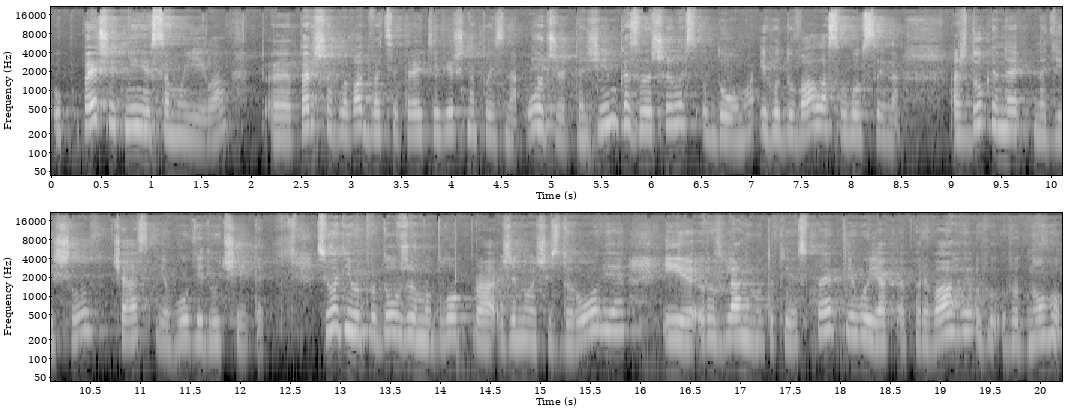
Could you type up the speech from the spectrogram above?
У першій книгі Самуїла, е, перша глава, 23 вірш написано: Отже, та жінка залишилась удома і годувала свого сина, аж доки не надійшло час його відлучити. Сьогодні ми продовжуємо блок про жіноче здоров'я і розглянемо такий аспект його, як переваги грудного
